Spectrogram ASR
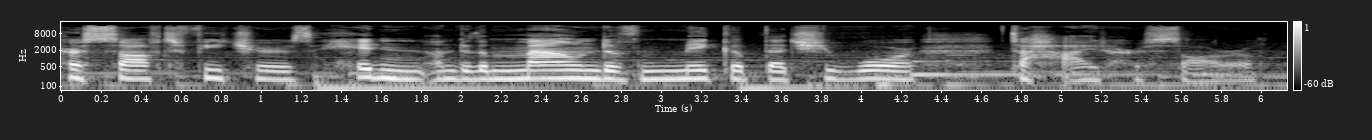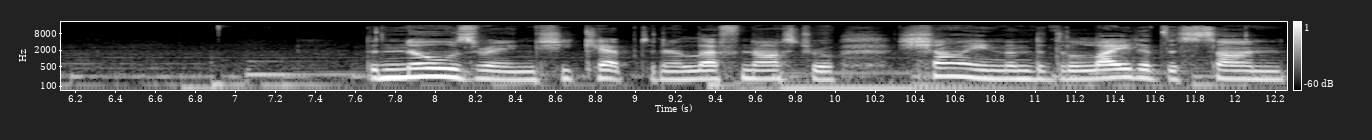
her soft features hidden under the mound of makeup that she wore to hide her sorrow. The nose ring she kept in her left nostril shined under the light of the sun,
